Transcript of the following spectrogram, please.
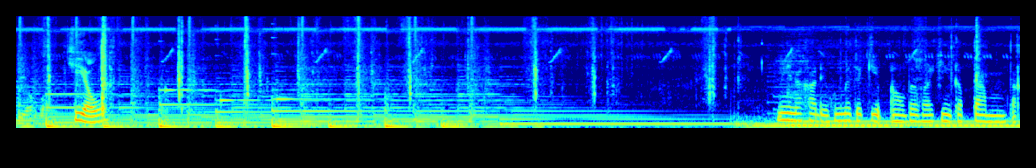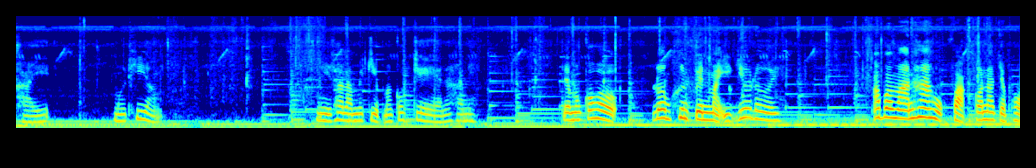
เกี่ยวกว่าเขียว นี่นะคะ เดี๋ยวคุณแม่จะเก็บเอาไปไว้กินกับตำตะไคร้มื้อเที่ยง นี่ถ้าเราไม่เก็บมันก็แก่นะคะนี่ แต่มันก็เริ่มขึ้นเป็นใหม่อีกเยอะเลย เอาประมาณห้าหกฝักก็น่าจะพอ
